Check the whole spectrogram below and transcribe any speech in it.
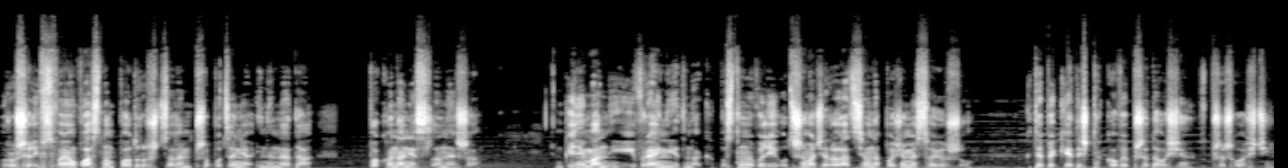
ruszyli w swoją własną podróż celem przebudzenia Inneda, pokonania Slanesha. Gilliman i Ivrain jednak postanowili utrzymać relację na poziomie sojuszu, gdyby kiedyś takowy przydał się w przyszłości.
